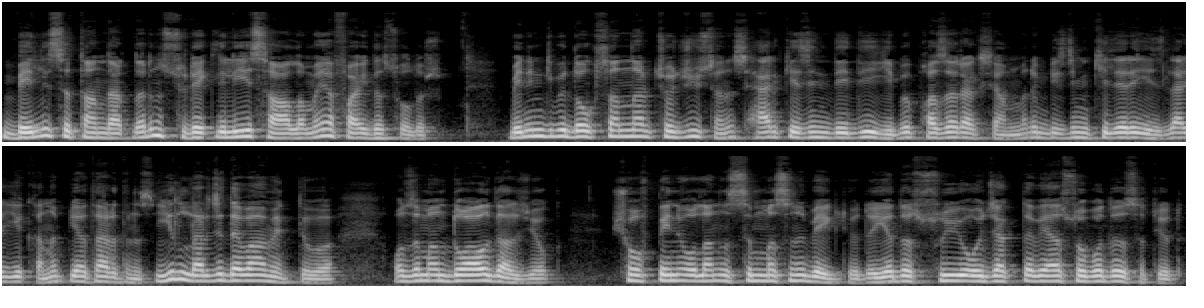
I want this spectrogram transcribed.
belli standartların sürekliliği sağlamaya faydası olur. Benim gibi 90'lar çocuğuysanız herkesin dediği gibi pazar akşamları bizimkileri izler yıkanıp yatardınız. Yıllarca devam etti bu. O zaman doğal gaz yok. Şofbeni olan ısınmasını bekliyordu ya da suyu ocakta veya sobada ısıtıyorduk.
